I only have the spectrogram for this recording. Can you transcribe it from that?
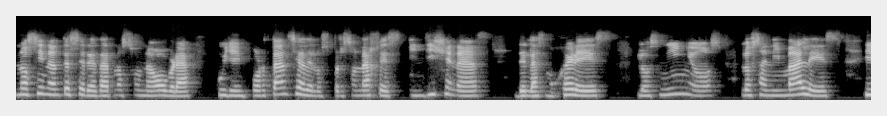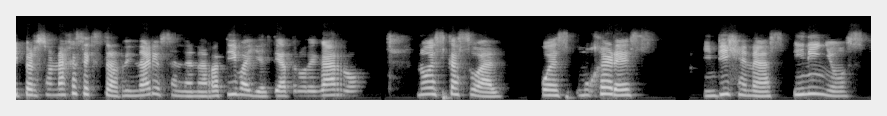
no sin antes heredarnos una obra cuya importancia de los personajes indígenas, de las mujeres, los niños, los animales y personajes extraordinarios en la narrativa y el teatro de Garro no es casual, pues mujeres, indígenas y niños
